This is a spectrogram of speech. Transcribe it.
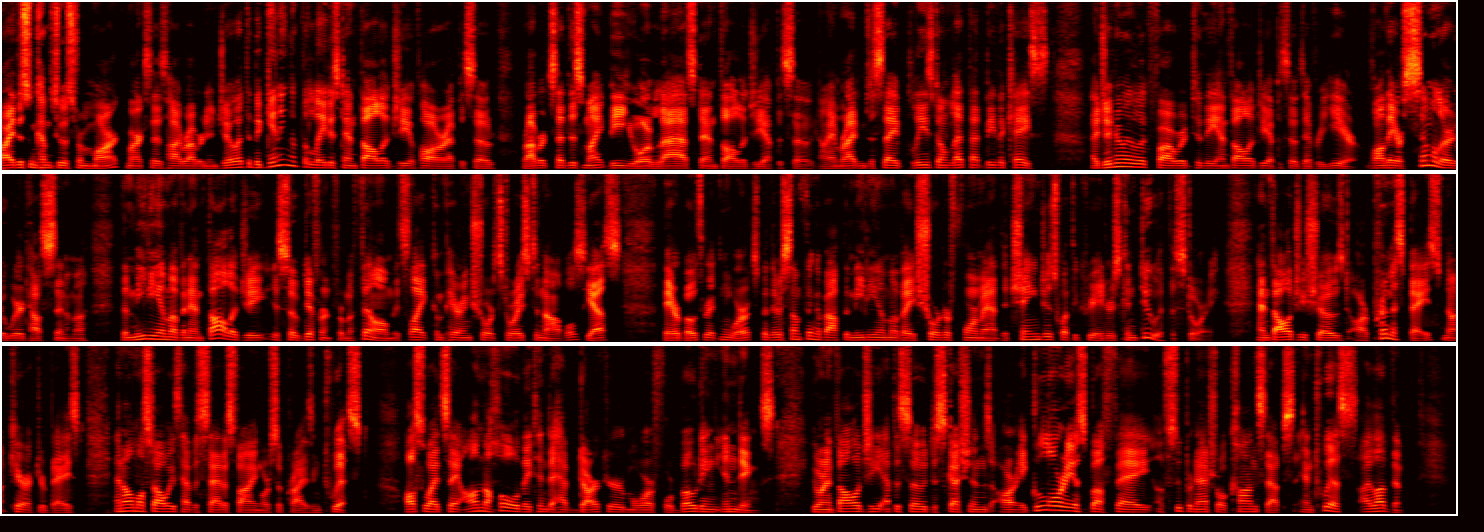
All right, this one comes to us from Mark. Mark says, Hi, Robert and Joe. At the beginning of the latest anthology of horror episode, Robert said this might be your last anthology episode. I am writing to say, please don't let that be the case. I genuinely look forward to the anthology episodes every year. While they are similar to Weirdhouse Cinema, the medium of an anthology is so different from a film. It's like comparing short stories to novels. Yes, they are both written works, but there's something about the medium of a shorter format that changes what the creators can do with the story. Anthology shows are premise based, not character based and almost always have a satisfying or surprising twist. Also, I'd say on the whole, they tend to have darker, more foreboding endings. Your anthology episode discussions are a glorious buffet of supernatural concepts and twists. I love them.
